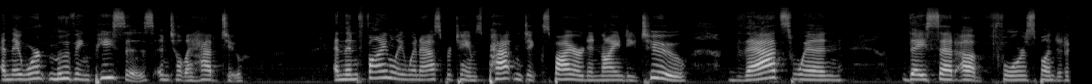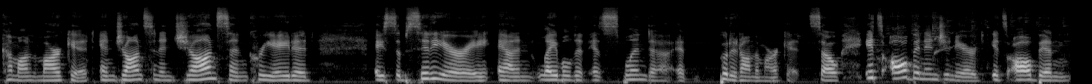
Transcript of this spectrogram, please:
and they weren't moving pieces until they had to. And then finally, when aspartame's patent expired in 92, that's when they set up for Splenda to come on the market. And Johnson and Johnson created a subsidiary and labeled it as Splenda and put it on the market. So it's all been engineered. It's all been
